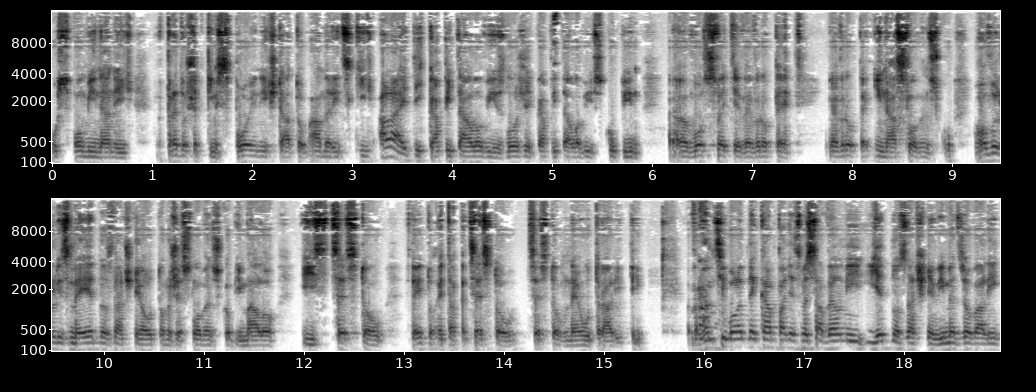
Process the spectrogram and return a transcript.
už spomínaných, predovšetkým Spojených štátov amerických, ale aj tých kapitálových zložiek, kapitálových skupín e, vo svete, v Európe, v Európe i na Slovensku. Hovorili sme jednoznačne o tom, že Slovensko by malo ísť cestou, v tejto etape cestou, cestou neutrality. V rámci volebnej kampane sme sa veľmi jednoznačne vymedzovali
